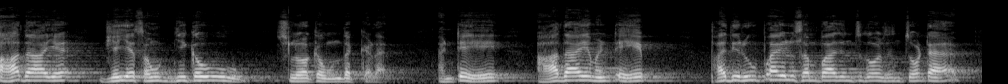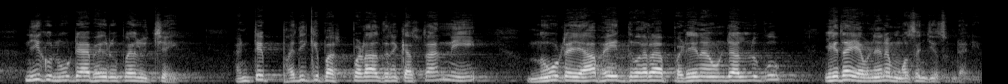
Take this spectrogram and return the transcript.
ఆదాయ వ్యయ సంజ్ఞికౌ. శ్లోకం ఉందక్కడ. అంటే ఆదాయం అంటే పది రూపాయలు సంపాదించుకోవాల్సిన చోట నీకు నూట యాభై రూపాయలు వచ్చాయి. అంటే పదికి పడాల్సిన కష్టాన్ని నూట యాభై ద్వారా పడేనా ఉండాలి నువ్వు? లేదా ఎవరైనా మోసం చేసి ఉండాలి.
